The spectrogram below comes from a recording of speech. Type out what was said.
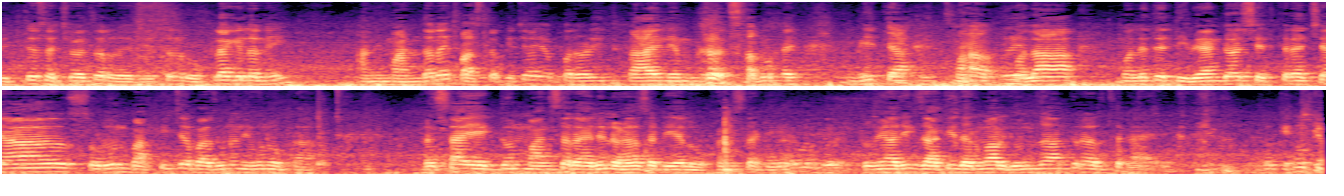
वित्त सचिवाचं वेतन रोखलं गेलं नाही आणि मानधनही पाच तारखेच्या या परळीत काय नेमकं चालू आहे मी त्या मला मला ते दिव्यांग शेतकऱ्याच्या सोडून बाकीच्या बाजूने नेऊ नका. कसं आहे एक दोन माणसं राहिले लढासाठी या लोकांसाठी. तुम्ही अधिक जाती धर्मावर घेऊन जा तर अर्थ काय? Okay okay.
